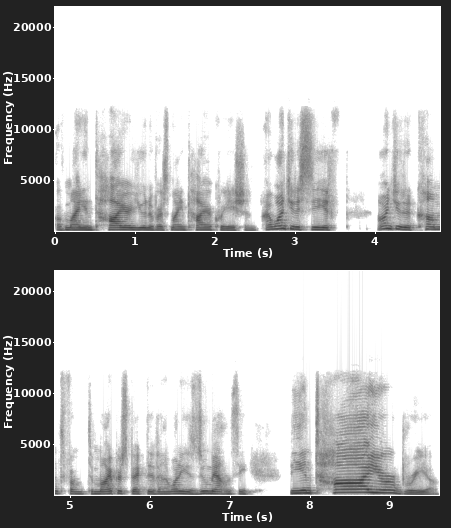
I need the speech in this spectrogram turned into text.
of my entire universe, my entire creation. I want you to see if I want you to come from to my perspective, and I want you to zoom out and see the entire Bria.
